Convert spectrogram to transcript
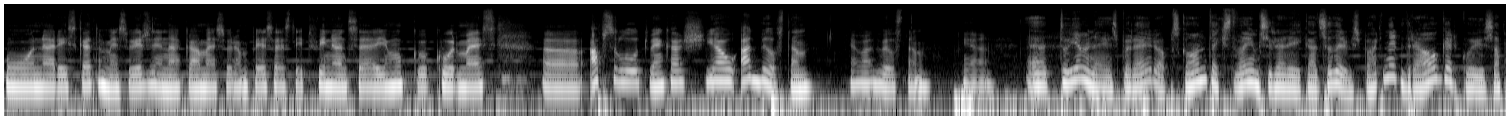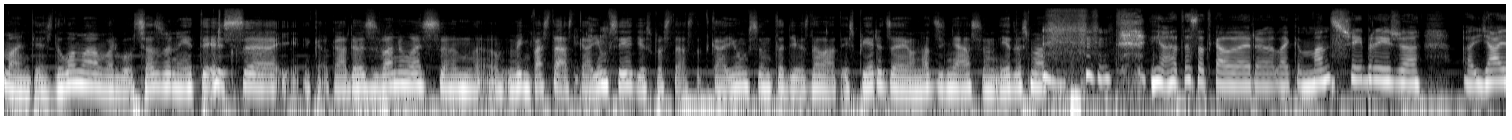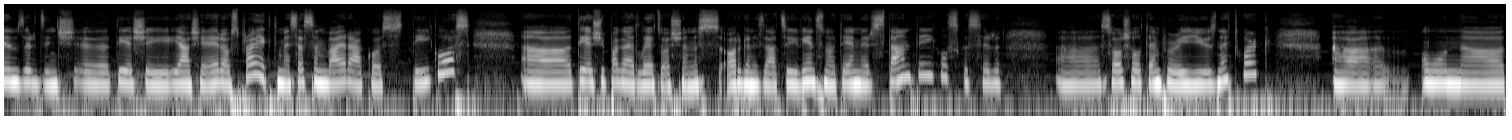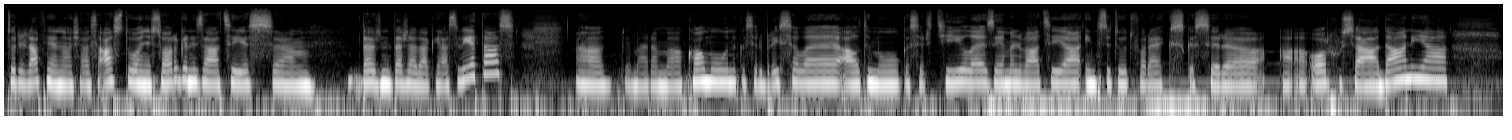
Un arī skatāmies virzienā, kā mēs varam piesaistīt finansējumu, kur mēs uh, absolūti vienkārši jau atbilstam. Jau atbilstam jā. Eh, tu pieminējies par Eiropas kontekstu, vai jums ir arī kādi sadarbības partneri, draugi, ar ko jūs apmaināties domām, varbūt sazvanieties eh, kādos zvanos, un, viņi pastāst, kā jums iet, jūs pastāstat, kā jums, un tad jūs dalāties pieredzē un atziņās un iedvesmās. jā, tas atkal ir eh, laikam mans šī brīža jāiemzirdziņš tieši jā, šie Eiropas projekti. Mēs esam vairākos tīklos, tieši pagaidu lietošanas organizāciju. Viens no tiem ir STAN tīkls, kas ir uh, Social Temporary Use Network. Uh, un, uh, tur ir apvienojušās astoņas organizācijas um, daž, dažādākajās vietās. Uh, piemēram, uh, Komūna, kas ir Briselē, Altamū, kas ir Ķīlē, Ziemeļvācijā, Institute for X, kas ir uh, Orhusā, Dānijā,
